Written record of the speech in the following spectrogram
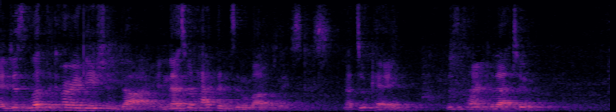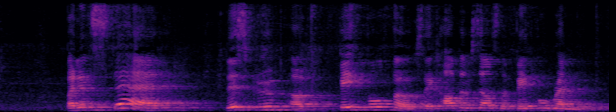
And just let the congregation die. And that's what happens in a lot of places. That's okay. There's a time for that too. But instead, this group of faithful folks, they called themselves the faithful remnant at the time,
